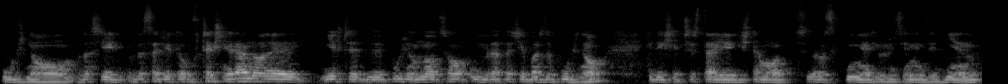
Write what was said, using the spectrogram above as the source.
późną, w zasadzie, w zasadzie to wcześnie rano, ale jeszcze y, późną nocą i wracacie bardzo późno, kiedy się przestaje gdzieś tam od rozkminiać różnicę między dniem,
